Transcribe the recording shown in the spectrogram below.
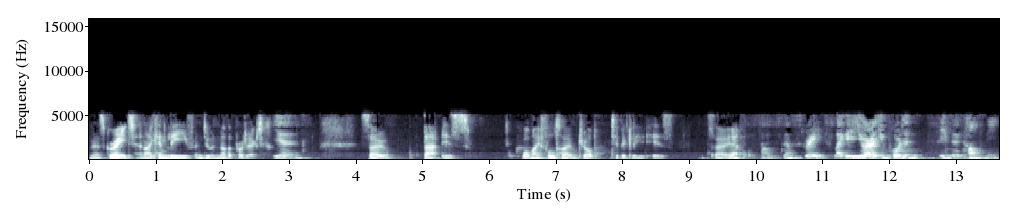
then that's great, and I Yeah. can leave and do another project. Yeah. So that is what my full time job typically is. So yeah. Sounds, sounds great. Like you are important in the company.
